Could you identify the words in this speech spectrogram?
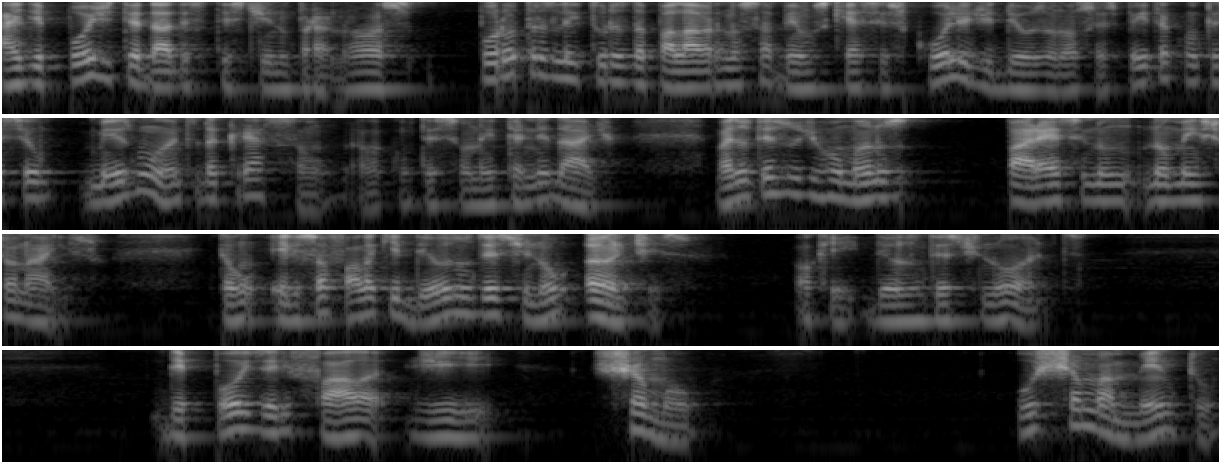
Aí depois de ter dado esse destino para nós, por outras leituras da palavra nós sabemos que essa escolha de Deus a nosso respeito aconteceu mesmo antes da criação, ela aconteceu na eternidade. Mas o texto de Romanos parece não, não mencionar isso. Então ele só fala que Deus nos destinou antes. Ok, Deus nos destinou antes. Depois ele fala de chamou. O chamamento,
